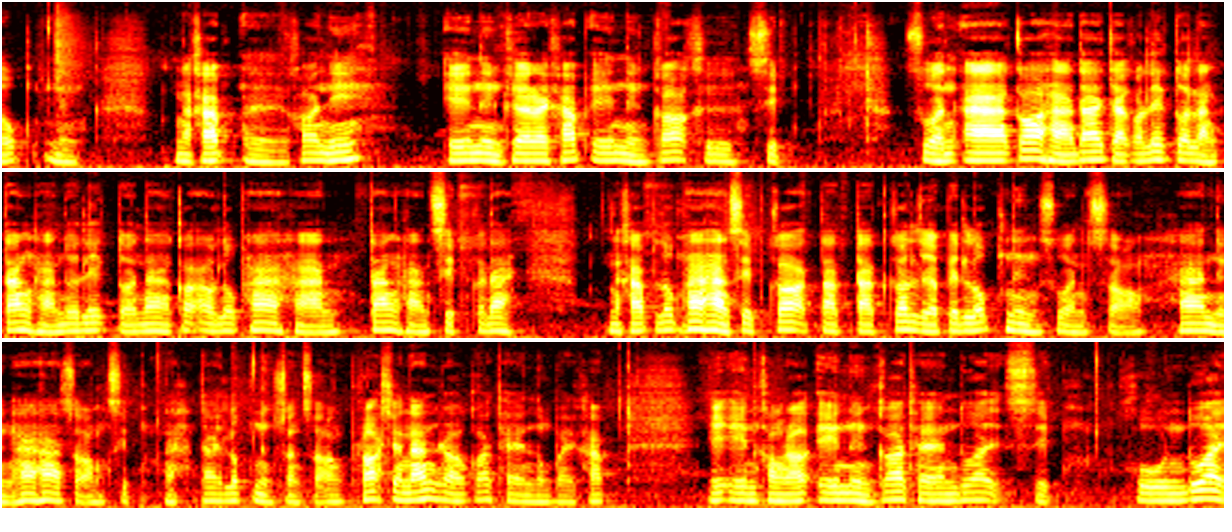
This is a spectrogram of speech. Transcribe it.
ลบ1 นะครับเออข้อนี้ a 1 คืออะไรครับ a 1 ก็คือ 10 ส่วน r ก็หาได้จากเอาเลขตัวหลังตั้งหารด้วยเลขตัวหน้าก็เอาลบ5หารตั้งหาร 10 ก็ได้นะครับลบ5หาร 10 ก็ตัดตัดก็เหลือเป็นลบ1ส่วน2 5 1 5 5 2 10นะได้ลบ1ส่วน2 เพราะฉะนั้นเราก็แทนลงไปครับ an ของเรา a 1 ก็แทนด้วย 10 คูณด้วย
